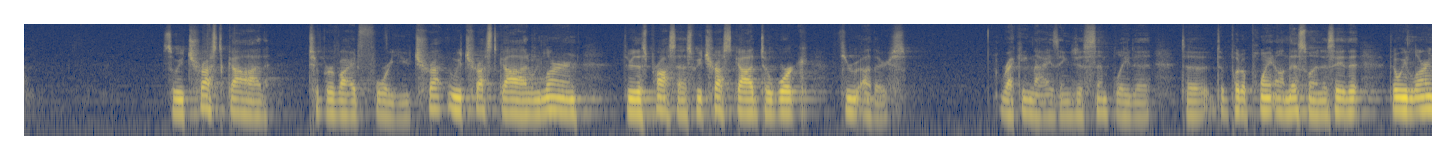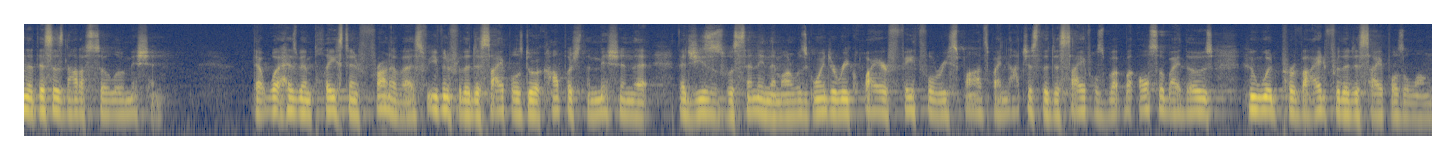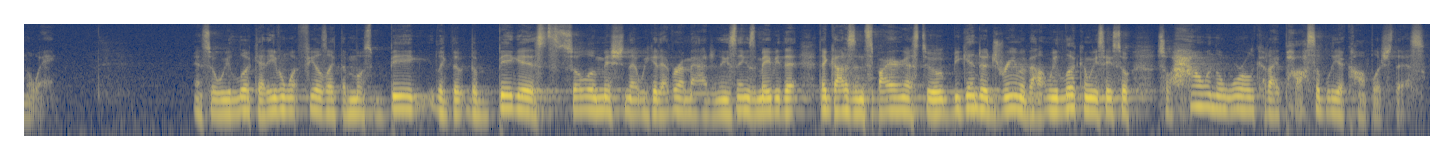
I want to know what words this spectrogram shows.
So we trust God to provide for you. we trust God, we learn through this process, we trust God to work through others. Recognizing just simply to, to, to put a point on this one, to say that, that we learn that this is not a solo mission. That what has been placed in front of us, even for the disciples to accomplish the mission that, that Jesus was sending them on, was going to require faithful response by not just the disciples, but, but also by those who would provide for the disciples along the way. And so we look at even what feels like the most big, like the, the biggest solo mission that we could ever imagine, these things maybe that, that God is inspiring us to begin to dream about. And we look and we say, so, so how in the world could I possibly accomplish this?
